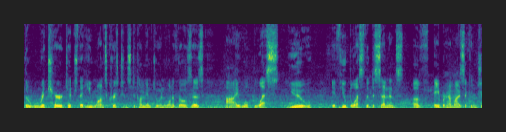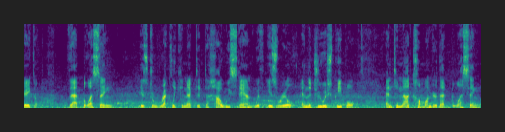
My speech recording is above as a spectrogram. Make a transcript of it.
the rich heritage that he wants Christians to come into. And one of those is, I will bless you if you bless the descendants of Abraham, Isaac, and Jacob that blessing is directly connected to how we stand with Israel and the Jewish people. And to not come under that blessing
